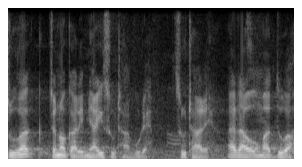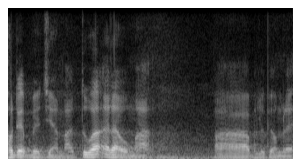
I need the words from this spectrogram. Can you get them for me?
သူကကျွန်တော်ကားတွေအများကြီးစုထားဘူးတယ်စုထားတယ်အဲ့ဒါကိုမှသူကဟုတ်တယ်ဘယ်ဂျီယံမှာသူကအဲ့ဒါကိုမှအာဘယ်လိုပြောမလဲ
